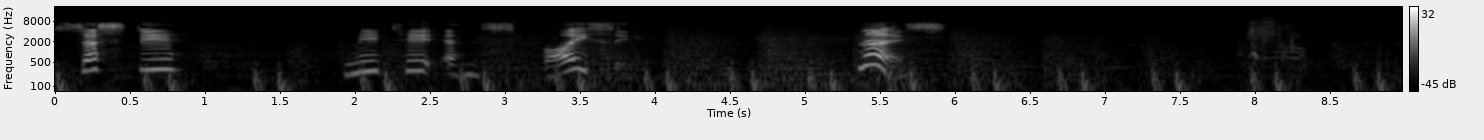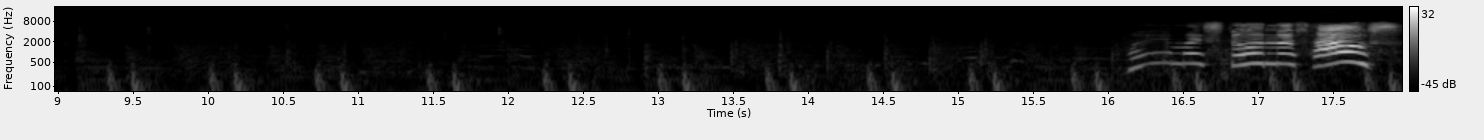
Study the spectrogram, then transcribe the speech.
Zesty, meaty, and spicy. Nice. I still in this house?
